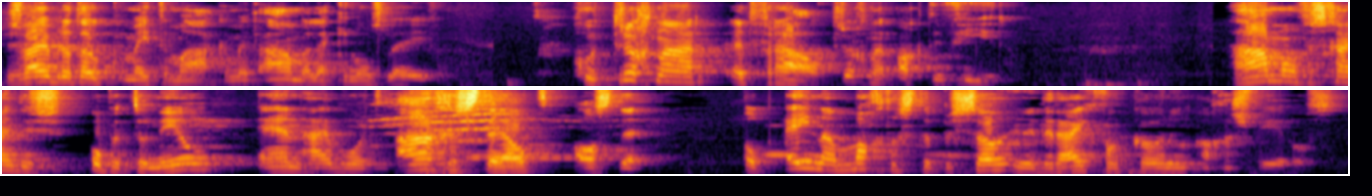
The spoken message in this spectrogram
Dus wij hebben dat ook mee te maken met Amalek in ons leven. Goed, terug naar het verhaal, terug naar acte 4. Haman verschijnt dus op het toneel en hij wordt aangesteld als de op één na machtigste persoon in het rijk van koning Ahasveros.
